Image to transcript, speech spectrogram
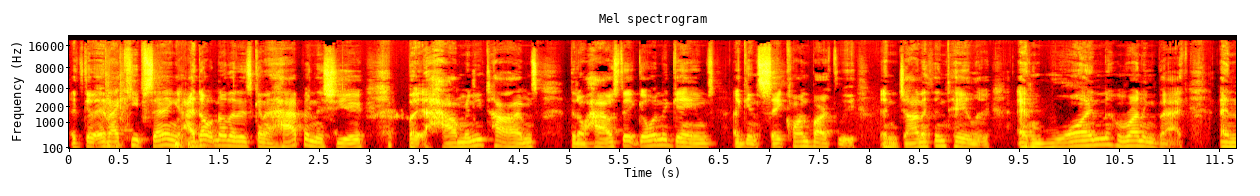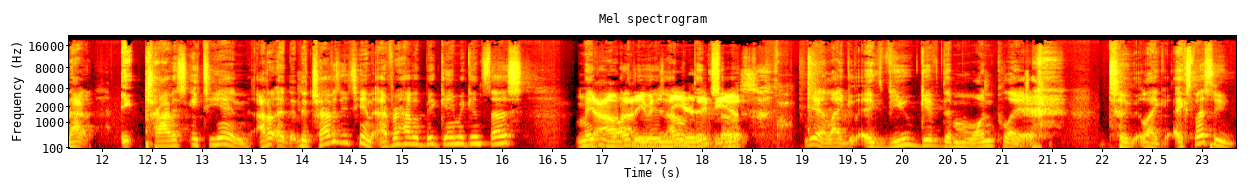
it's gonna. And I keep saying it. I don't know that it's going to happen this year, but how many times did Ohio State go into games against Saquon Barkley and Jonathan Taylor and one running back, and that Travis Etienne. I don't. Did Travis Etienne ever have a big game against us? Maybe no, one of the years. I don't think so. Yeah, like if you give them one player to like, especially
